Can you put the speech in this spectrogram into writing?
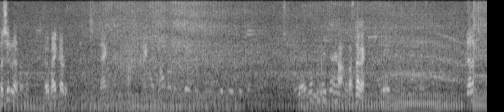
बशील का? बाईक काढू. हा बसला काय? चला.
